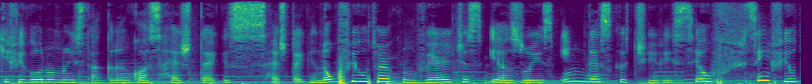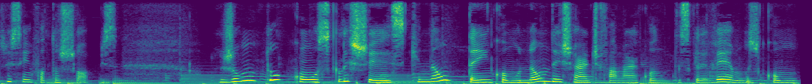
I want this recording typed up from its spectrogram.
que figuram no Instagram com as hashtags hashtag NoFilter com verdes e azuis indescritíveis, seu, sem filtro e sem photoshops. Junto com os clichês que não tem como não deixar de falar quando descrevemos, como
